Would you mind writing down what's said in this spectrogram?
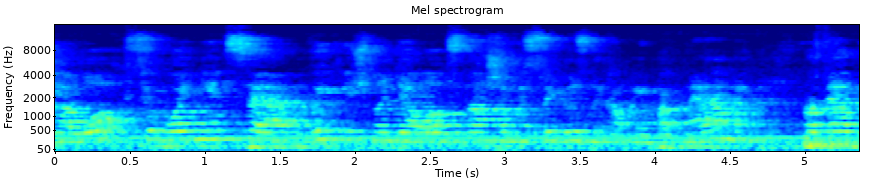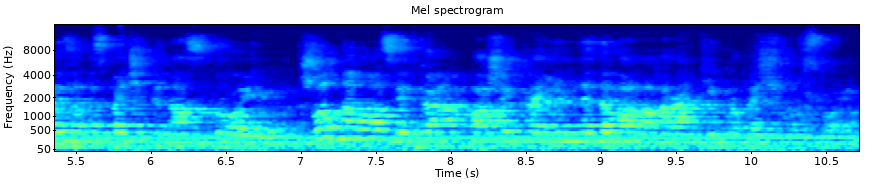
діалог сьогодні це виключно діалог з нашими союзниками і партнерами про те, аби забезпечити нас зброєю. Жодна розвідка ваших країн не давала гарантії про те, що ми встоїмо.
